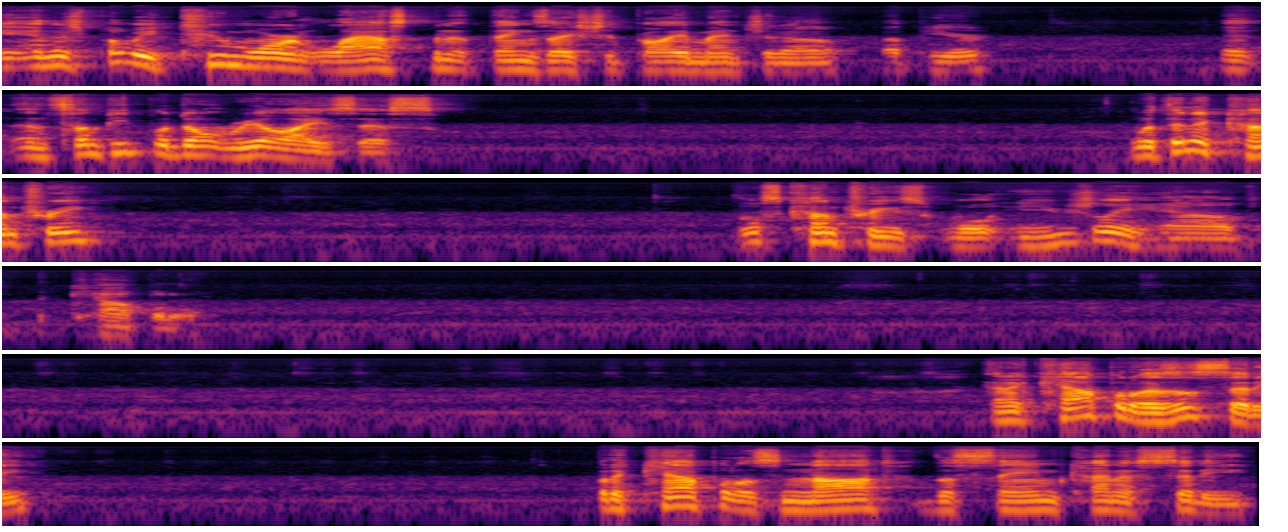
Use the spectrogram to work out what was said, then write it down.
And there's probably two more last minute things I should probably mention up, up here. And, and some people don't realize this. Within a country, those countries will usually have a capital. And a capital is a city, but a capital is not the same kind of city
